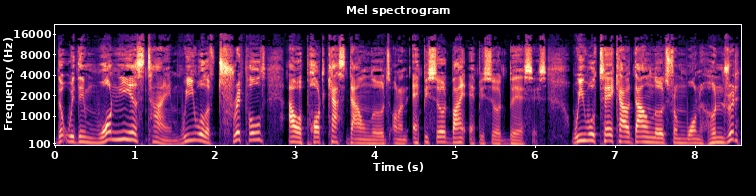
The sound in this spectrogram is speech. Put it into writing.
that within one year's time, we will have tripled our podcast downloads on an episode by episode basis. We will take our downloads from 100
